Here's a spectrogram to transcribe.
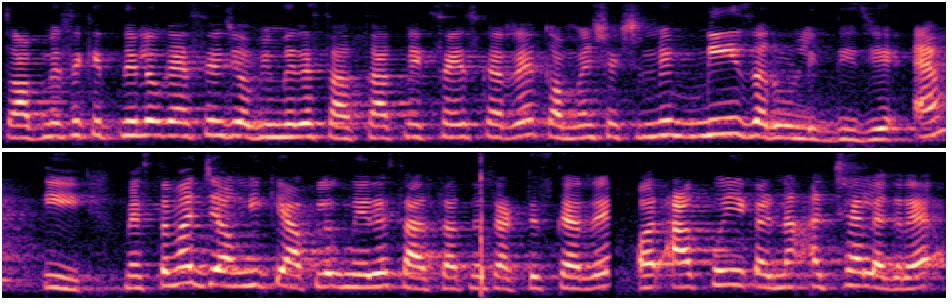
तो आप में से कितने लोग ऐसे हैं जो अभी मेरे साथ साथ में एक्सरसाइज कर रहे हैं? कमेंट सेक्शन में मी ज़रूर लिख दीजिए। एम ई मैं समझ जाऊँगी कि आप लोग मेरे साथ साथ में प्रैक्टिस कर रहे हैं और आपको ये करना अच्छा लग रहा है।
